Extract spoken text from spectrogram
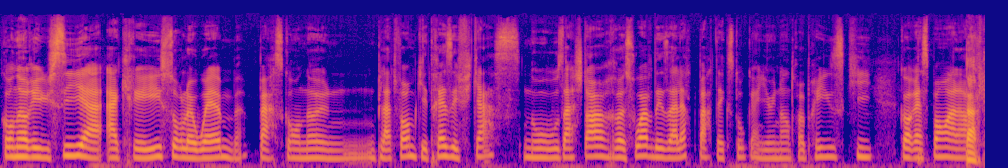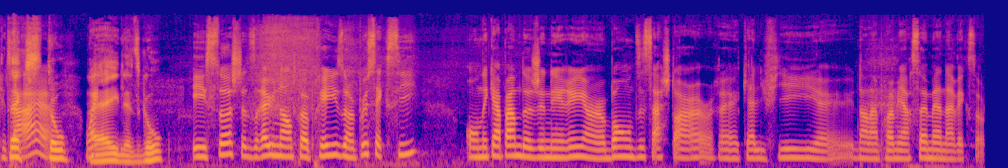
qu'on a réussi à, à créer sur le web parce qu'on a une, une plateforme qui est très efficace. Nos acheteurs reçoivent des alertes par texto quand il y a une entreprise qui correspond à leurs Par critères. texto. Ouais. Hey, let's go. Et ça, je te dirais, une entreprise un peu sexy, on est capable de générer un bon 10 acheteurs euh, qualifiés euh, dans la première semaine avec ça. là.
